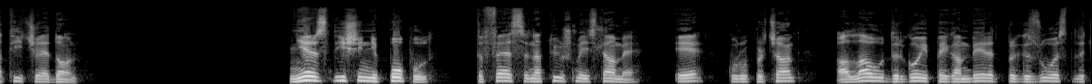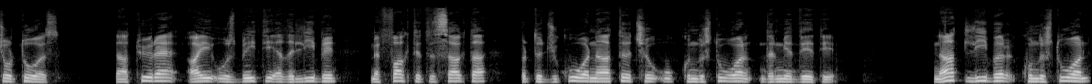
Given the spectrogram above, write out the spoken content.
atij që e don. Njerëzit ishin një popull të fesë së natyrshme islame, e, kur u përçanë, Allahu dërgoi pejgamberët përgëzues dhe qortues, dhe atyre ai u zbriti edhe librin me fakte të sakta për të gjykuar në atë që u kundërshtuan ndërmjet veti. Në atë libër kundërshtuan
